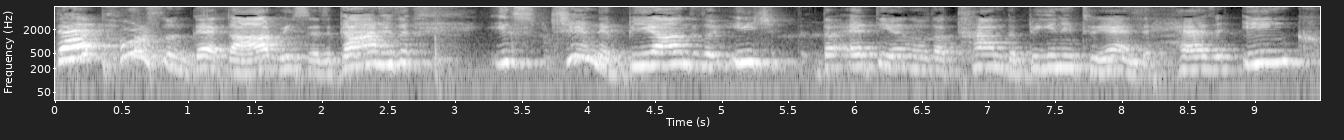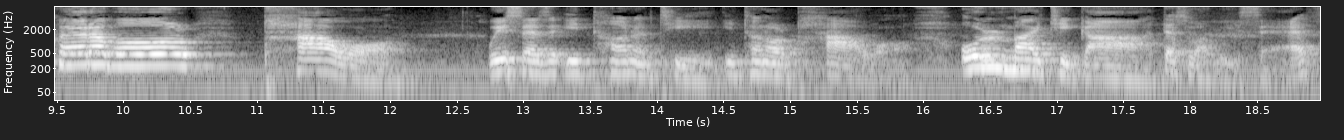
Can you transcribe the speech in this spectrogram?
That person, that God, we says God has extremely beyond the each the at the end of the time, the beginning to end, has incredible power. We says eternity, eternal power, Almighty God. That's what we said.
